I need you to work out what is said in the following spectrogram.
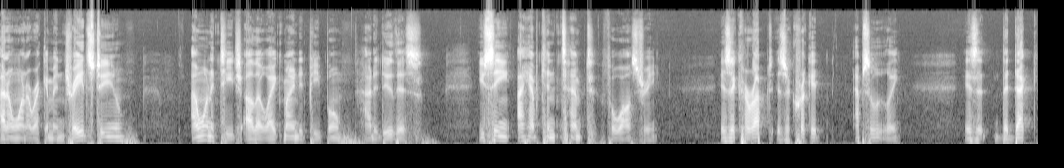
I don't want to recommend trades to you. I want to teach other like minded people how to do this. You see, I have contempt for Wall Street. Is it corrupt? Is it crooked? Absolutely. Is it the deck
